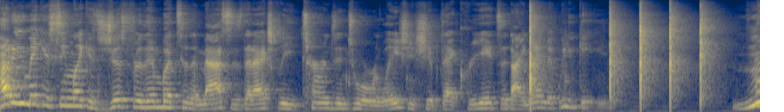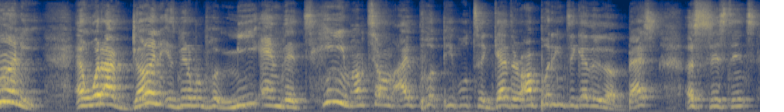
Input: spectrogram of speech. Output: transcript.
How do you make it seem like it's just for them, but to the masses that actually turns into a relationship that creates a dynamic when you get money? And what I've done is been able to put me and the team, I'm telling I put people together. I'm putting together the best assistants,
